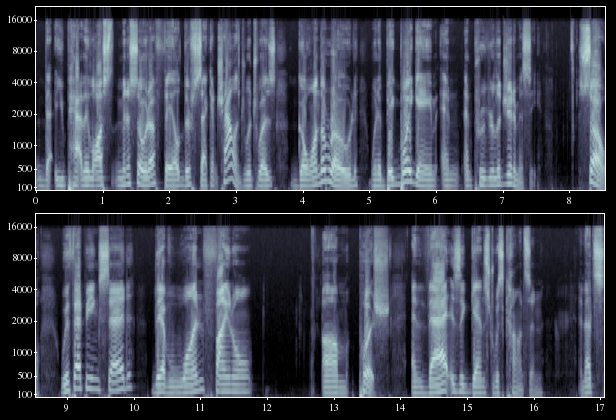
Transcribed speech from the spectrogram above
that you they lost Minnesota failed their second challenge which was go on the road win a big boy game and and prove your legitimacy. So with that being said they have one final um push and that is against Wisconsin. And that's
